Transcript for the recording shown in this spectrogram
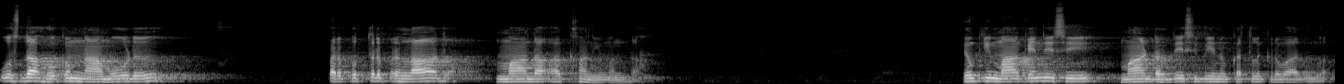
ਉਸ ਦਾ ਹੁਕਮ ਨਾ ਮੋੜ, ਪਰ ਪੁੱਤਰ ਪ੍ਰਹਲਾਦ ਮਾਂ ਦਾ ਆਖਾਂ ਨਹੀਂ ਮੰਨਦਾ। ਕਿਉਂਕਿ ਮਾਂ ਕਹਿੰਦੀ ਸੀ, ਮਾਂ ਡਰਦੀ ਸੀ ਵੀ ਇਹਨੂੰ ਕਤਲ ਕਰਵਾ ਦੂੰਗਾ।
